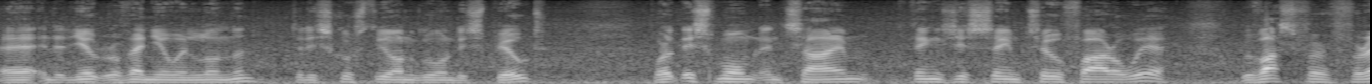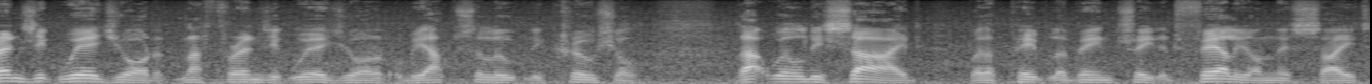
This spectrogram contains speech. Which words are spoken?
uh, in the neutral venue in London to discuss the ongoing dispute. But at this moment in time, things just seem too far away. We've asked for a forensic wage audit, and that forensic wage audit will be absolutely crucial. That will decide whether people are being treated fairly on this site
